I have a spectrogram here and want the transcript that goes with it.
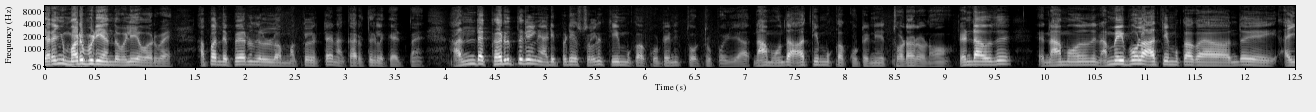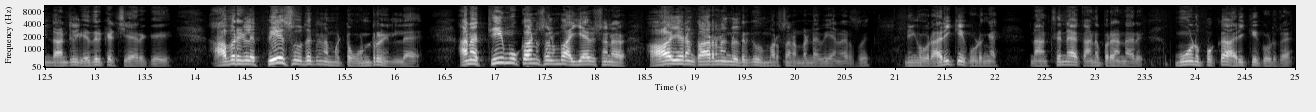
இறங்கி மறுபடியும் அந்த வழியை வருவேன். அப்போ அந்த பேருந்தில் உள்ள மக்கள்கிட்ட நான் கருத்துக்களை கேட்பேன். அந்த கருத்துக்களின் அடிப்படையில் சொல்ல திமுக கூட்டணி தோற்று போயா நாம் வந்து அதிமுக கூட்டணியை தொடரணும். ரெண்டாவது நாம் வந்து நம்மை போல் அதிமுக வந்து ஐந்தாண்டில் எதிர்க்கட்சியாக இருக்குது அவர்களை பேசுவதற்கு நம்மகிட்ட ஒன்றும் இல்லை. ஆனால் திமுகன்னு சொல்லும்போது ஐயா சொன்னார் ஆயிரம் காரணங்கள் இருக்குது விமர்சனம் பண்ண வியன் அரசு. நீங்கள் ஒரு அறிக்கை கொடுங்க. நான் சின்னாக்கு அனுப்புகிறேன்னாரு மூணு பக்கம் அறிக்கை கொடுத்தேன்.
